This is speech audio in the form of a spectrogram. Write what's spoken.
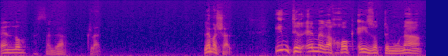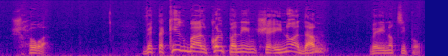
אין לו השגה כלל. למשל, אם תראה מרחוק איזו תמונה שחורה, ותכיר בה על כל פנים שאינו אדם ואינו ציפור.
